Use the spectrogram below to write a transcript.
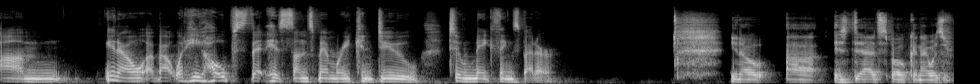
Um, you know, about what he hopes that his son's memory can do to make things better? You know, uh, his dad spoke, and I was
